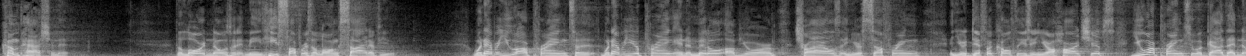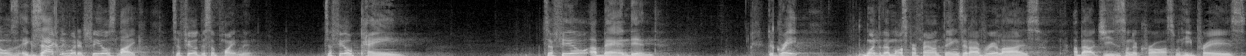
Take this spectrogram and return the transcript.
compassionate. The Lord knows what it means. He suffers alongside of you. Whenever you are praying to, whenever you're praying in the middle of your trials and your suffering and your difficulties and your hardships, you are praying to a God that knows exactly what it feels like to feel disappointment, to feel pain, to feel abandoned. The great, one of the most profound things that I've realized about Jesus on the cross when he prays,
